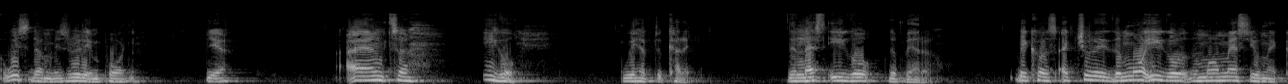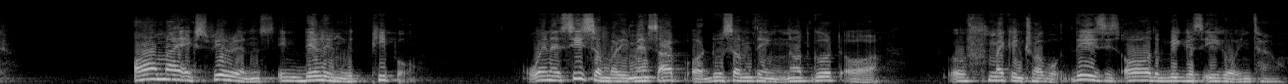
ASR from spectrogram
Wisdom is really important. Yeah. And uh, ego, we have to cut it. The less ego, the better. Because actually, the more ego, the more mess you make. All my experience in dealing with people, when I see somebody mess up or do something not good or of making trouble, this is all the biggest ego in town.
